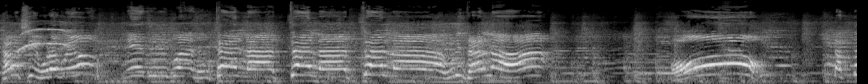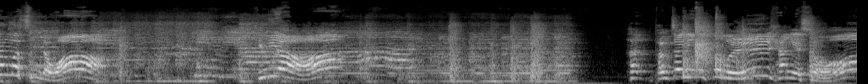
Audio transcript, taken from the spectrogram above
다 같이 뭐라고요? 애들과는 달라, 달라, 달라. 우린 달라. 어! 딱딱 맞습니다. 와! 기위야. 한- 반짝이는 꿈을 향해서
